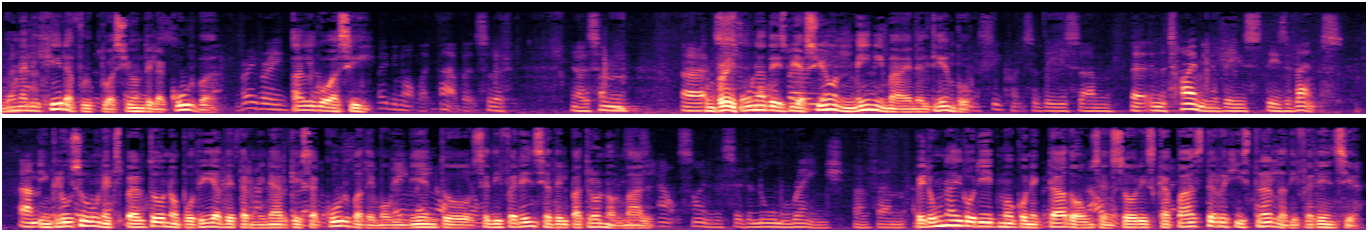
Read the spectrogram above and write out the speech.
una ligera fluctuación de la curva, algo así. Una desviación mínima en el tiempo. Incluso un experto no podría determinar que esa curva de movimiento se diferencia del patrón normal. Pero un algoritmo conectado a un sensor es capaz de registrar la diferencia.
